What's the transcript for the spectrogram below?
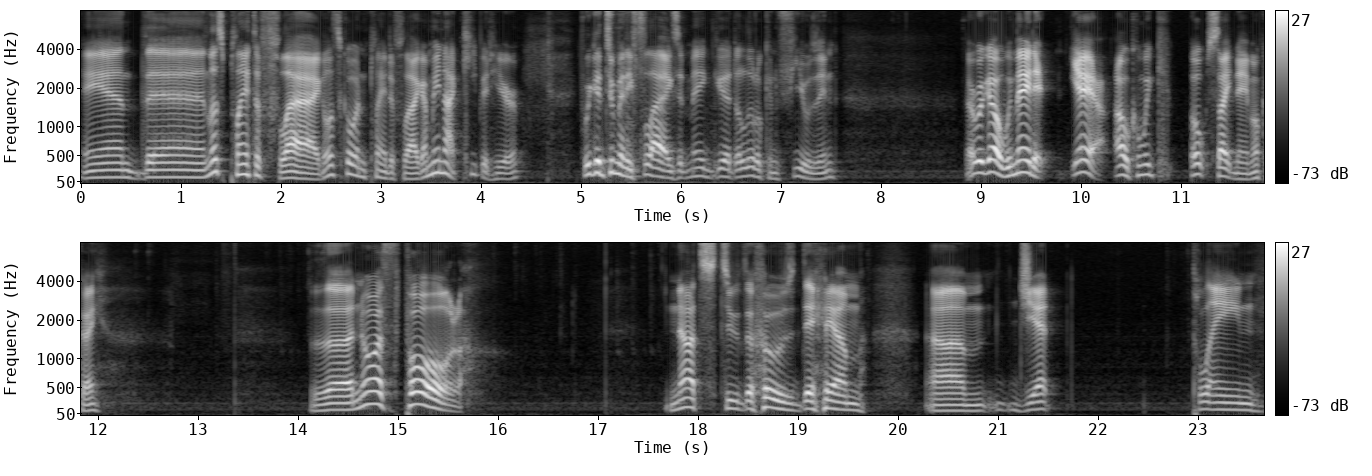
And then let's plant a flag. Let's go ahead and plant a flag. I may not keep it here. If we get too many flags, it may get a little confusing. There we go. We made it. Yeah. Oh, can we... Oh, site name. Okay. The North Pole. Nuts to those damn um, jet plane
